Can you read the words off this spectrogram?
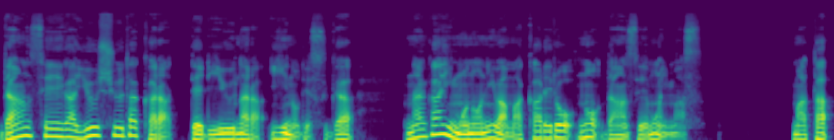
男性が優秀だからって理由ならいいのですが、長いものには巻かれろの男性もいます。また、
